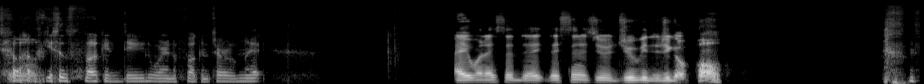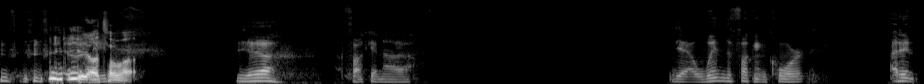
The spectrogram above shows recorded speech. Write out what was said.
To Yeah. look at this fucking dude wearing a fucking turtleneck. hey, when they said they, they sent it to a juvie, did you go, oh? You know what I'm talking about? Yeah. Fucking uh Yeah, went the fucking court. I didn't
